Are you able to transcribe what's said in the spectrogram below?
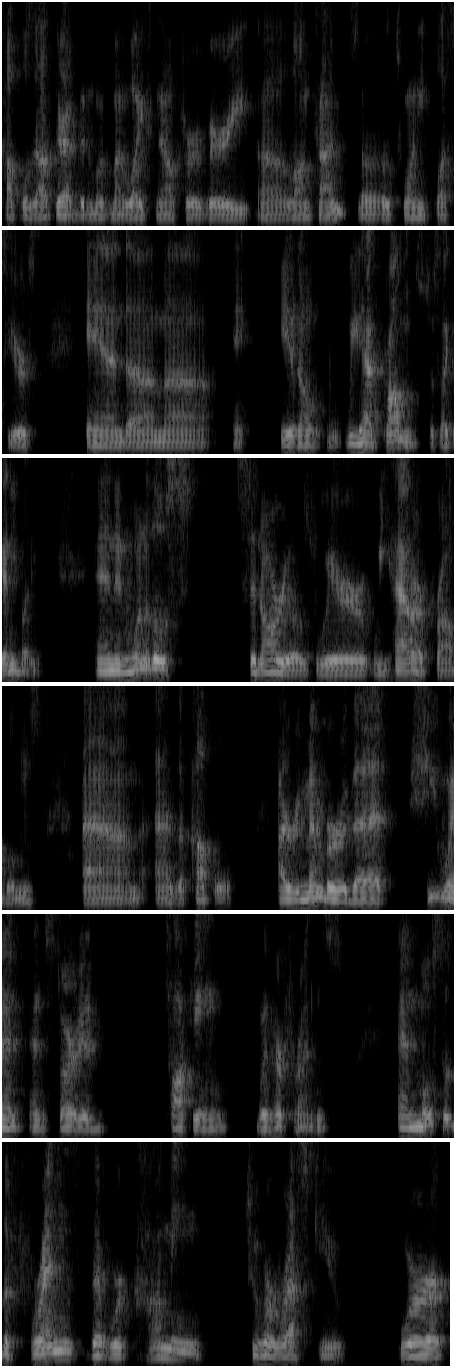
couples out there, I've been with my wife now for a very uh, long time, so 20 plus years. And, um, uh, you know, we had problems just like anybody. And in one of those scenarios where we had our problems, um, as a couple. I remember that she went and started talking with her friends, and most of the friends that were coming to her rescue were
